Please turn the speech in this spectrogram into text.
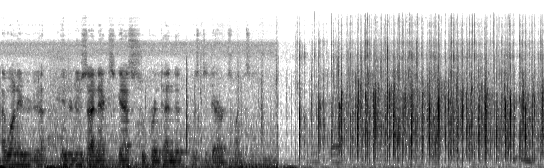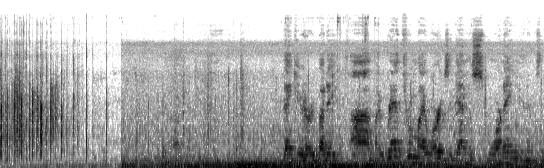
I want to introduce our next guest, Superintendent, Mr. Derek Swenson. Thank you, everybody. Um, I ran through my words again this morning, and it was a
